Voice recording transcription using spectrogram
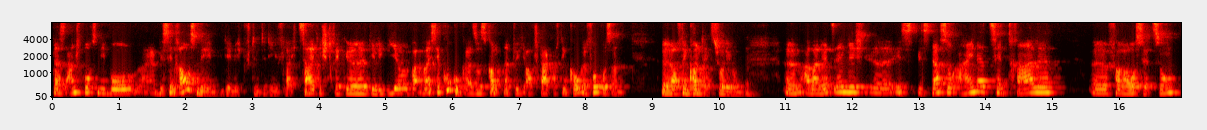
das Anspruchsniveau ein bisschen rausnehmen, indem ich bestimmte Dinge vielleicht zeitlich strecke, delegiere, weiß der Kuckuck. Also es kommt natürlich auch stark auf den äh, Fokus an, äh, auf den Kontext, Entschuldigung. Ähm, aber letztendlich äh, ist, ist das so eine zentrale äh, Voraussetzung,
